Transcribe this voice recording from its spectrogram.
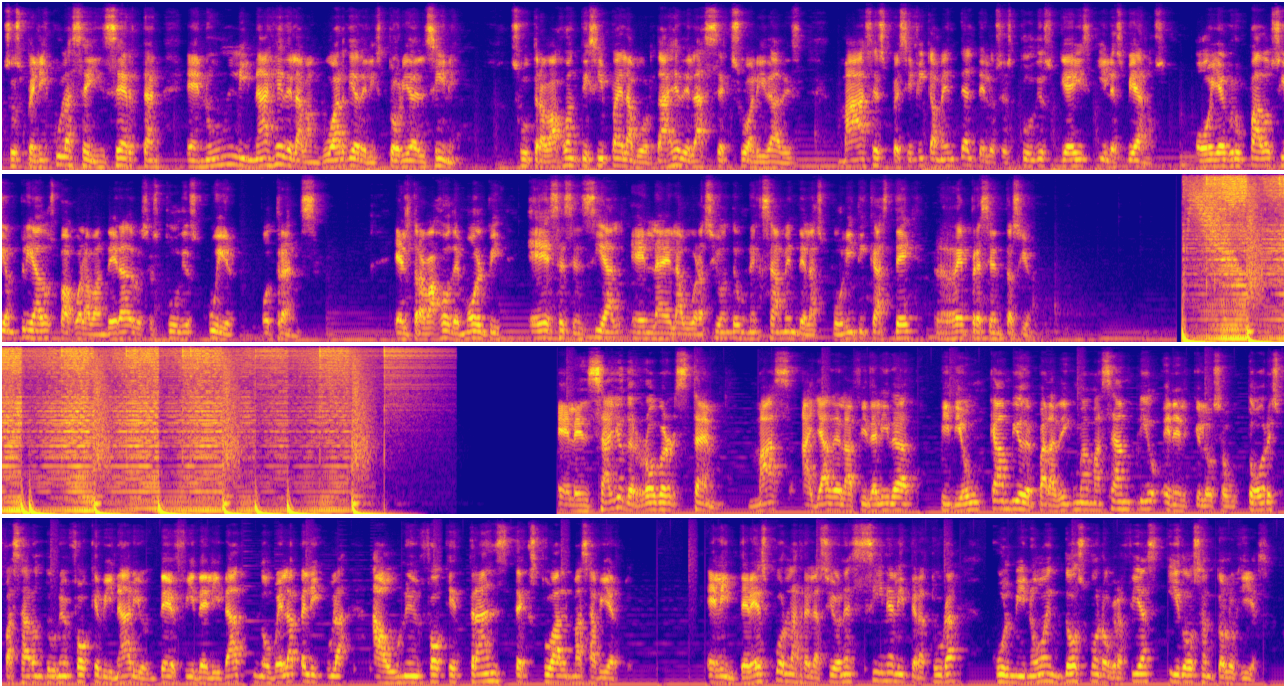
Sus películas se insertan en un linaje de la vanguardia de la historia del cine. Su trabajo anticipa el abordaje de las sexualidades, más específicamente el de los estudios gays y lesbianos, hoy agrupados y ampliados bajo la bandera de los estudios queer o trans. El trabajo de Molby es esencial en la elaboración de un examen de las políticas de representación. El ensayo de Robert Stem, Más allá de la fidelidad, pidió un cambio de paradigma más amplio en el que los autores pasaron de un enfoque binario de fidelidad novela-película a un enfoque transtextual más abierto. El interés por las relaciones cine-literatura culminó en dos monografías y dos antologías.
